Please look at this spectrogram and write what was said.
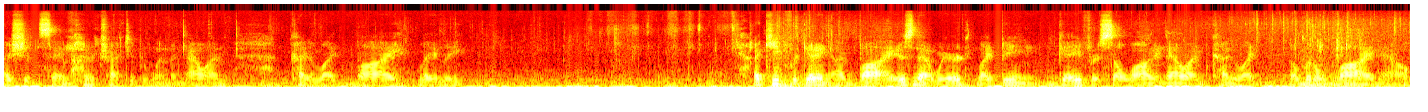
I shouldn't say I'm not attracted to women. Now I'm kind of like bi lately. I keep forgetting I'm bi. Isn't that weird? Like being gay for so long, and now I'm kind of like a little bi now.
